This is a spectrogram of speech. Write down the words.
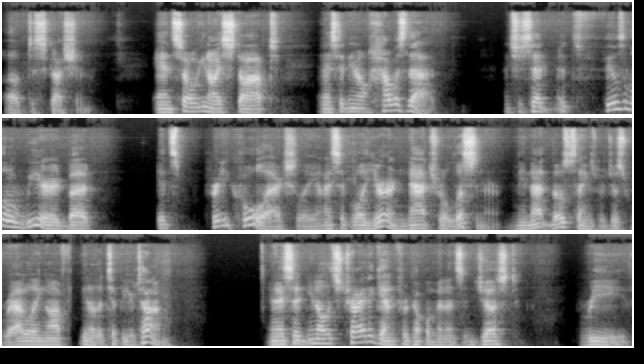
of discussion. And so, you know, I stopped and I said, you know, how was that? And she said, it feels a little weird, but it's pretty cool actually. And I said, well, you're a natural listener. I mean, that those things were just rattling off, you know, the tip of your tongue. And I said, you know, let's try it again for a couple minutes and just breathe.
